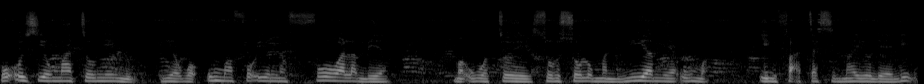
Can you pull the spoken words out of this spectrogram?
o oisi o mātou nenu ia wa uma umafo i o na fo ala mea. Ma ua toe solosolo manuia mea uma i le fa'atasi mai o le ali'i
